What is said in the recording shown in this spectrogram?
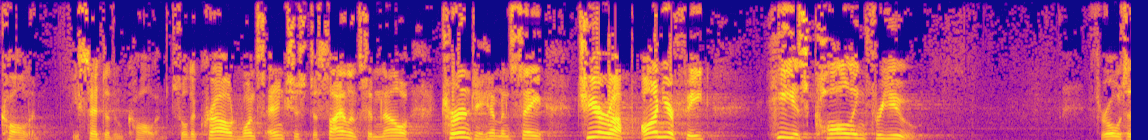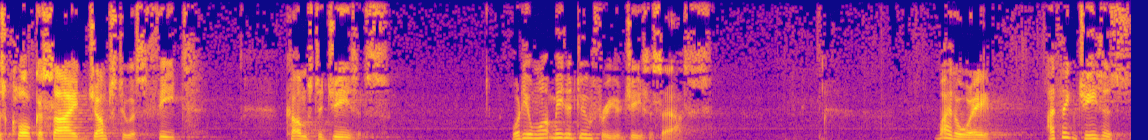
call him. He said to them, call him. So the crowd, once anxious to silence him, now turn to him and say, cheer up, on your feet, he is calling for you. Throws his cloak aside, jumps to his feet, comes to Jesus. What do you want me to do for you? Jesus asks. By the way, I think Jesus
